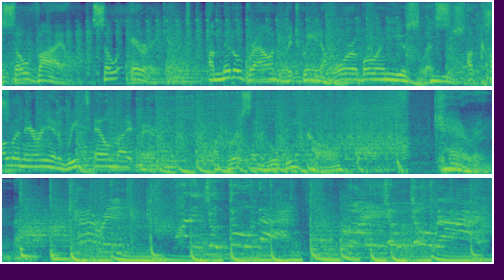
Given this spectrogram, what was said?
so vile, so arrogant, a middle ground between horrible and useless, a culinary and retail nightmare, a person who we call Karen. Karen, why did you do that? Why did you do that?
